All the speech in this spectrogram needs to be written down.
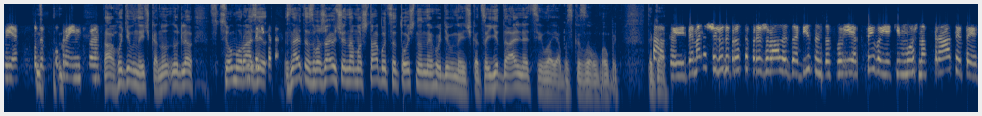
як буде українською. А, годівничка. Ну, ну для в цьому разі, Годівничка, знаєте, зважаючи на масштаби, це точно не годівничка. Це їдальня ціла, я би сказав, мабуть. Така. Так, і для мене що люди просто переживали за бізнес, за свої активи, які можна втратити,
